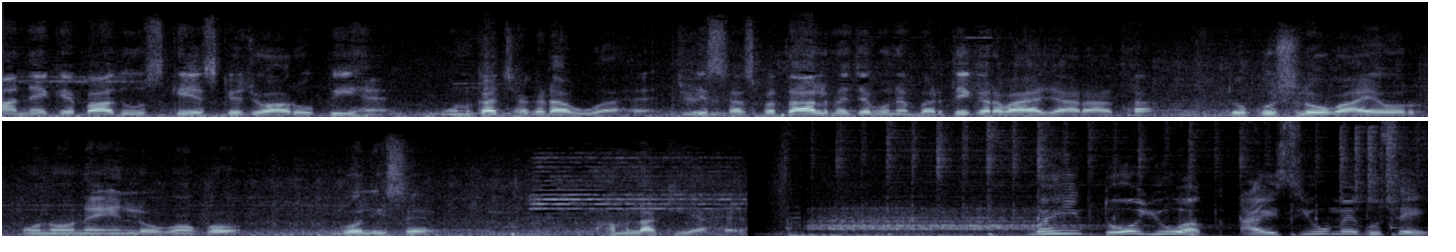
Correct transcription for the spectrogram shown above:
आने के बाद उस केस के जो आरोपी हैं उनका झगड़ा हुआ है। इस अस्पताल में जब उन्हें भर्ती करवाया जा रहा था तो कुछ लोग आए और उन्होंने इन लोगों को गोली से हमला किया है। वहीं दो युवक आईसीयू में घुसे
